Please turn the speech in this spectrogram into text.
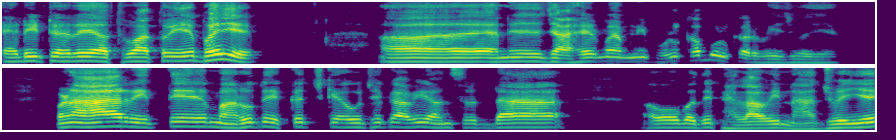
એડિટરે અથવા તો એ ભાઈએ એને જાહેરમાં એમની ભૂલ કબૂલ કરવી જોઈએ. પણ આ રીતે મારું તો એક જ કહેવું છે કે આવી અંધશ્રદ્ધાઓ બધી ફેલાવી ના જોઈએ.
